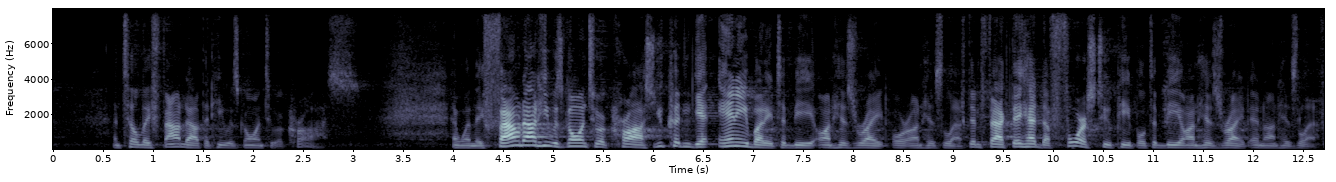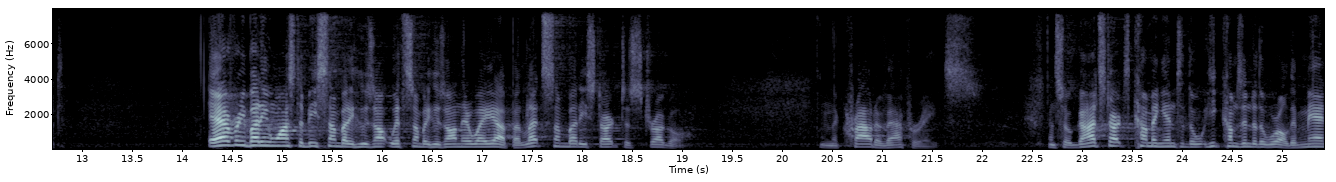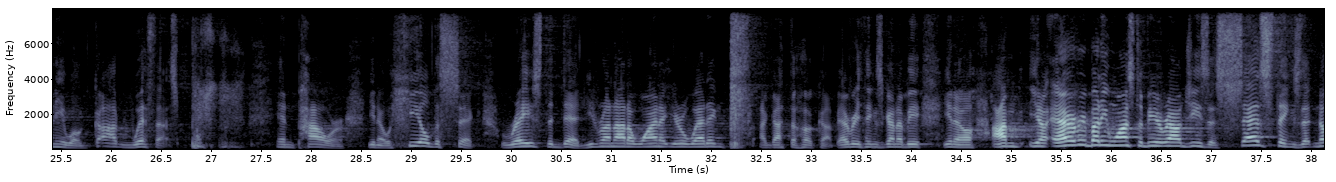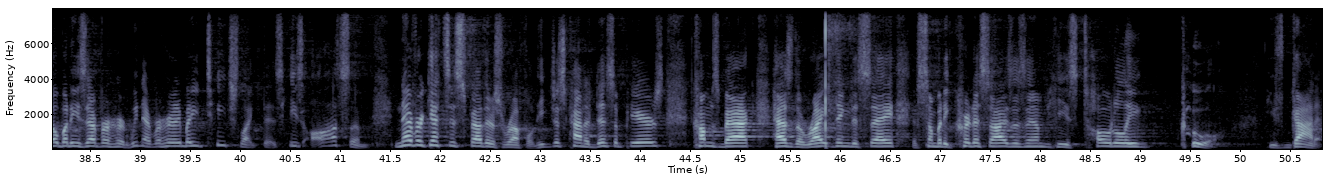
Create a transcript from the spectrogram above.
until they found out that he was going to a cross. And when they found out he was going to a cross, you couldn't get anybody to be on his right or on his left. In fact, they had to force two people to be on his right and on his left. Everybody wants to be somebody who's on, with somebody who's on their way up, but let somebody start to struggle. And the crowd evaporates. And so God starts coming into the, he comes into the world, Emmanuel, God with us in power. You know, heal the sick, raise the dead. You run out of wine at your wedding, I got the hookup. Everything's going to be, you know, I'm, you know, everybody wants to be around Jesus, says things that nobody's ever heard. We never heard anybody teach like this. He's awesome. Never gets his feathers ruffled. He just kind of disappears, comes back, has the right thing to say. If somebody criticizes him, he's totally cool. He's got it.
